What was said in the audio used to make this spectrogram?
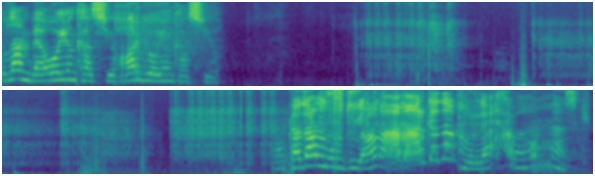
Ulan be oyun kasıyor. Harbi oyun kasıyor. Arkadan vurdu ya ama, ama arkadan vurdu. Ama olmaz ki.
